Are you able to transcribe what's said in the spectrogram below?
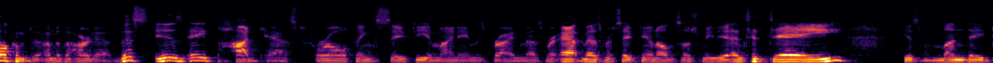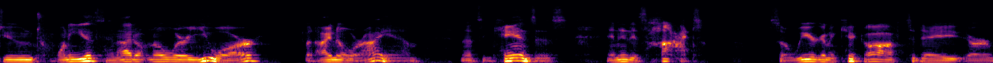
welcome to Under the Hard Hat. This is a podcast for all things safety, and my name is Brian Mesmer at Mesmer Safety on all the social media. And today is Monday, June 20th, and I don't know where you are, but I know where I am. that's in Kansas, and it is hot. So we are going to kick off today our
